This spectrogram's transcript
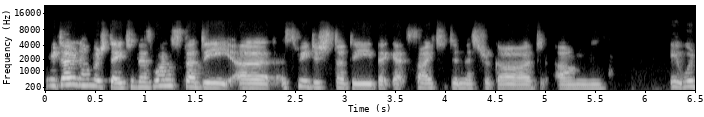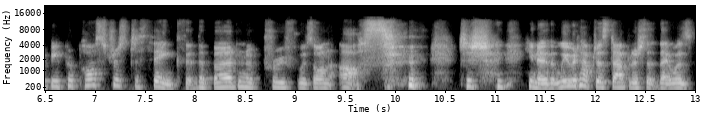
We don't have much data. There's one study, uh, a Swedish study, that gets cited in this regard. Um, it would be preposterous to think that the burden of proof was on us to, show, you know, that we would have to establish that there was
